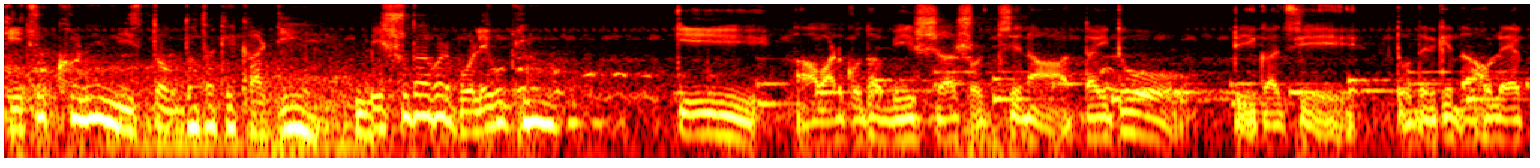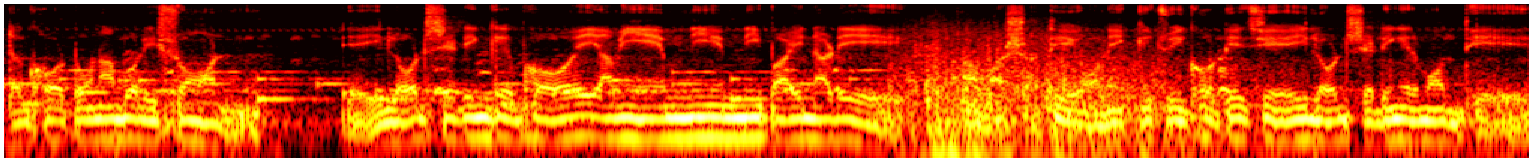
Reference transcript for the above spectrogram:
কিছুক্ষণের নিস্তব্ধতাকে কাটিয়ে বিশুদা আবার বলে উঠল, কি? আমার কথা বিশ্বাস হচ্ছে না, তাই তো? ঠিক আছে, তোদেরকে তাহলে একটা ঘটনা বলি, শোন। এই লোডশেডিংকে ভয় আমি এমনি এমনি পাই না রে। আমার সাথে অনেক কিছুই ঘটেছে এই লোডশেডিং এর মধ্যে।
